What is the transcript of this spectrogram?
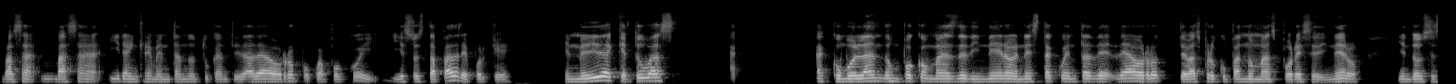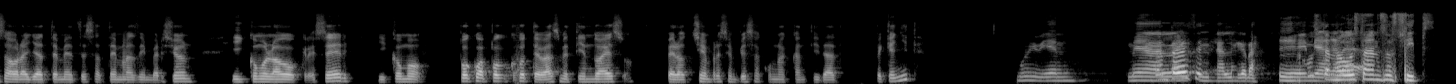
Vas a, vas a ir a incrementando tu cantidad de ahorro poco a poco y, y eso está padre porque en medida que tú vas acumulando un poco más de dinero en esta cuenta de, de ahorro, te vas preocupando más por ese dinero. Y entonces ahora ya te metes a temas de inversión y cómo lo hago crecer y cómo poco a poco te vas metiendo a eso, pero siempre se empieza con una cantidad pequeñita. Muy bien. Me, ale- me alegra. Me, me gustan esos tips.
